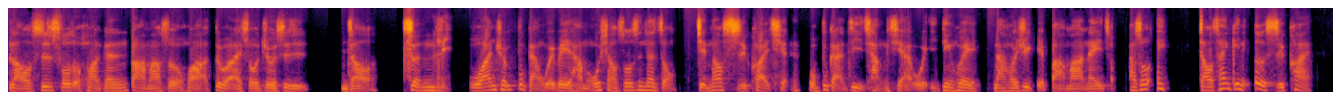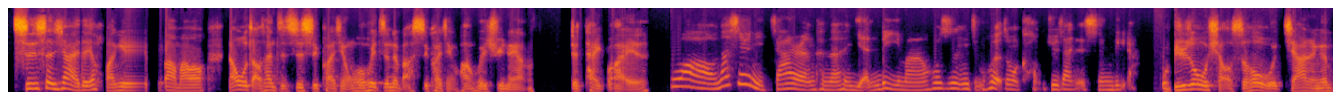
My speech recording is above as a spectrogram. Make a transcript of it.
老师说的话跟爸妈说的话对我来说就是。你知道真理，我完全不敢违背他们。我小时候是那种捡到十块钱，我不敢自己藏起来，我一定会拿回去给爸妈那一种。他说：“哎，早餐给你二十块，吃剩下来的要还给爸妈哦。”然后我早餐只吃十块钱，我会真的把十块钱还回去那样，就太乖了。哇，那是因为你家人可能很严厉吗？或是你怎么会有这么恐惧在你的心里啊？我比如说，我小时候我家人跟。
